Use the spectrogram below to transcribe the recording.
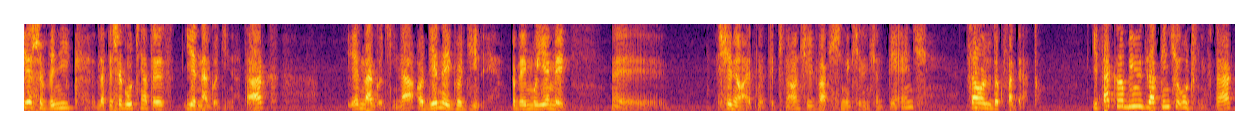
Pierwszy wynik dla pierwszego ucznia to jest jedna godzina, tak? Jedna godzina. Od jednej godziny odejmujemy Yy, średnią arytmetyczną, czyli 2,75, całość do kwadratu. I tak robimy dla pięciu uczniów, tak?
